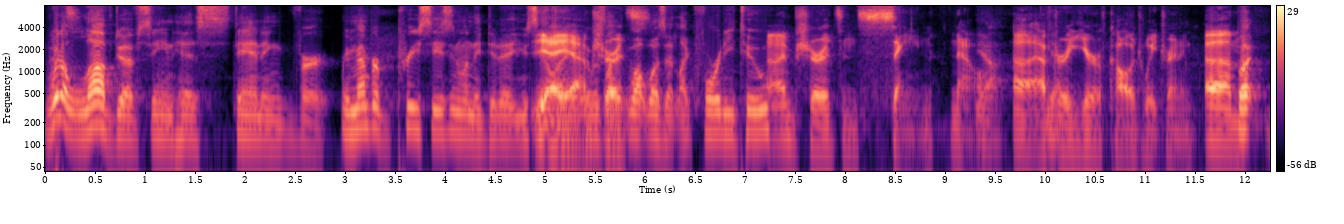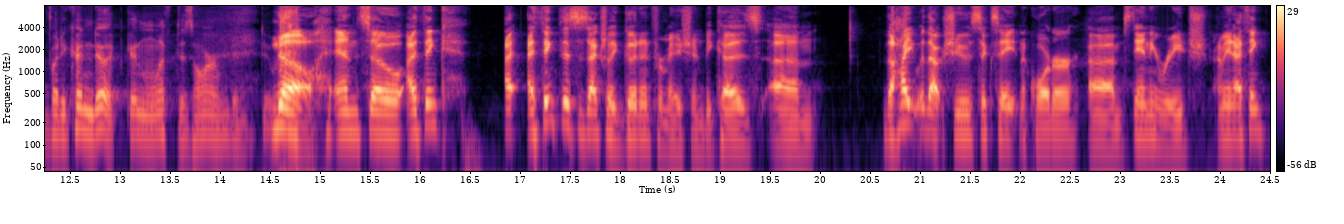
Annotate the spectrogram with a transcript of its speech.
Would have loved to have seen his standing vert. Remember preseason when they did it at UCLA? Yeah, yeah, I'm was sure like, it's- what was it, like 42? I'm sure it's insane now. Yeah. Uh, after a year of college weight training. Um, but but he couldn't do it. Couldn't lift his arm to do it. No, and so I think I, I think this is actually good information because um, the height without shoes, six eight and a quarter, um, standing reach. I mean, I think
